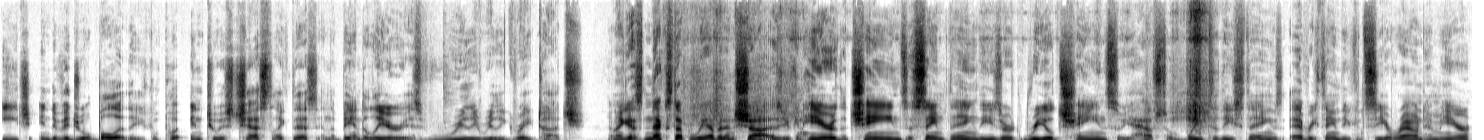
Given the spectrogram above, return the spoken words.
each individual bullet that you can put into his chest like this and the bandolier is really, really great touch. And I guess next up we have it in shot. As you can hear, the chains, the same thing. These are real chains, so you have some weight to these things. Everything that you can see around him here.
